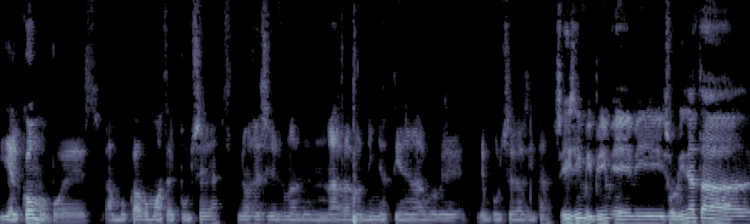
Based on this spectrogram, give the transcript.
y el cómo, pues han buscado cómo hacer pulseras. No sé si es una. Ahora los niños tienen algo de, de pulseras y tal. Sí, sí, mi, prim- eh, mi sobrina está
